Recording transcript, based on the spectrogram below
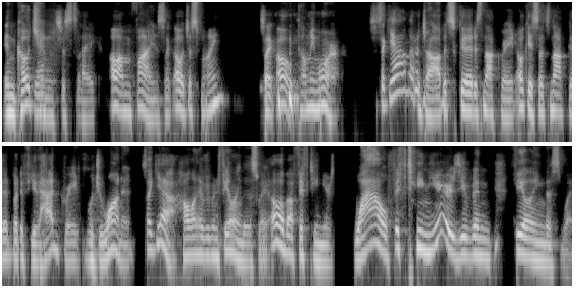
In coaching, yeah. it's just like, oh, I'm fine. It's like, oh, just fine. It's like, oh, tell me more. It's like, yeah, I'm at a job. It's good. It's not great. Okay, so it's not good. But if you had great, would you want it? It's like, yeah. How long have you been feeling this way? Oh, about 15 years wow, 15 years you've been feeling this way.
